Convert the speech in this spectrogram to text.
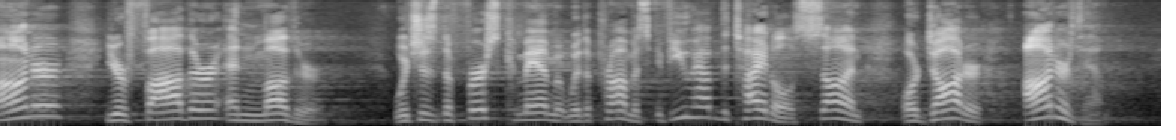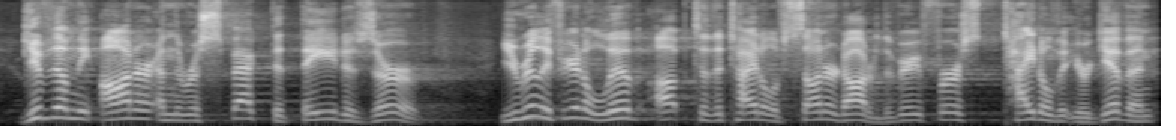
Honor your father and mother which is the first commandment with a promise. If you have the title son or daughter, honor them. Give them the honor and the respect that they deserve. You really, if you're going to live up to the title of son or daughter, the very first title that you're given,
